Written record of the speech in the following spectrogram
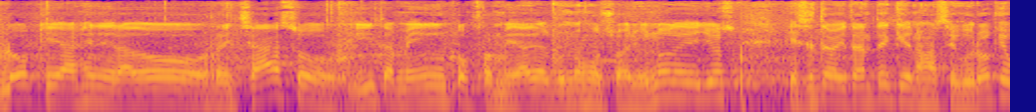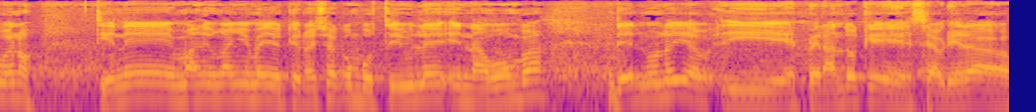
lo que ha generado rechazo y también inconformidad de algunos usuarios. Uno de ellos es este habitante que nos aseguró que, bueno, tiene más de un año y medio que no echa combustible en la bomba del Nula y, esperando que se abriera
